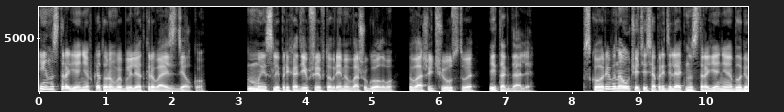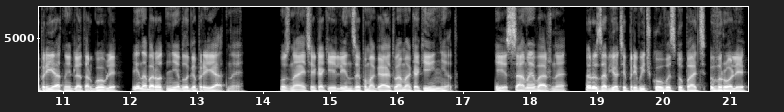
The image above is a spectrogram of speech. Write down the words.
и настроение, в котором вы были, открывая сделку. Мысли, приходившие в то время в вашу голову, ваши чувства и так далее. Вскоре вы научитесь определять настроение, благоприятное для торговли, и, наоборот, неблагоприятное. Узнаете, какие линзы помогают вам, а какие нет. И самое важное, разовьете привычку выступать в роли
